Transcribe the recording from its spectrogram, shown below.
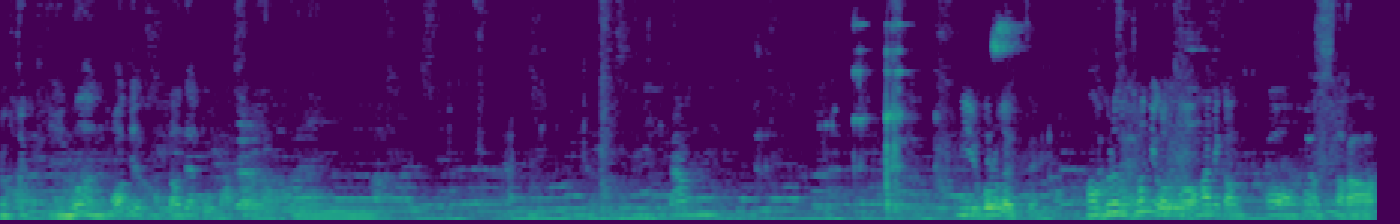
역시 김은 어딜 갖다 대도 맛있다. 짠. 니 일부러 그랬지? 아, 그래서 토니가 더 하니까 어, 훨씬 낫다.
